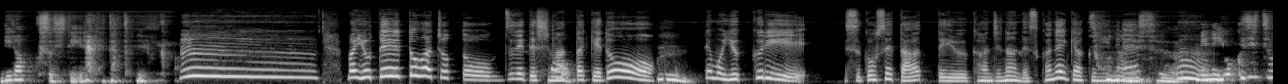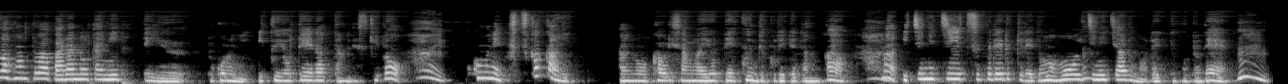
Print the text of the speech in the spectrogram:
リラックスしていられたというか。うーん。まあ予定とはちょっとずれてしまったけど、うん。でもゆっくり過ごせたっていう感じなんですかね、逆そうにね。なんです。うんでね、翌日は本当はバラの谷っていうところに行く予定だったんですけど、はい。ここもね、2日間、あの、香織さんが予定組んでくれてたのが、はい。まあ、1日潰れるけれども、もう1日あるのでってことで、うん。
